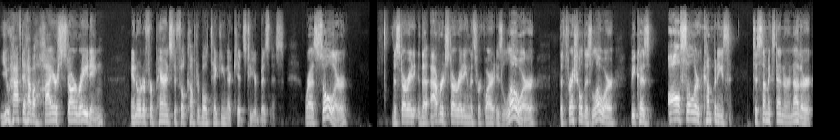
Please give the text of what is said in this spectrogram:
You have to have a higher star rating in order for parents to feel comfortable taking their kids to your business. Whereas solar the star rating the average star rating that's required is lower the threshold is lower because all solar companies to some extent or another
